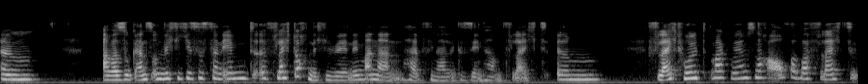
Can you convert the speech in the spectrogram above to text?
Ähm, aber so ganz unwichtig ist es dann eben äh, vielleicht doch nicht, wie wir in dem anderen Halbfinale gesehen haben. Vielleicht, ähm, vielleicht holt Mark Williams noch auf, aber vielleicht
